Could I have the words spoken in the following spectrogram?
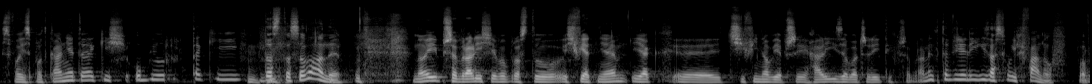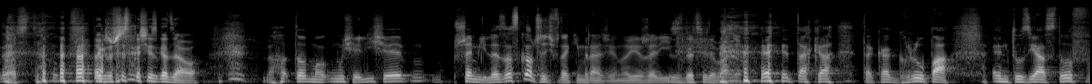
swoje spotkanie, to jakiś ubiór taki dostosowany. No i przebrali się po prostu świetnie. Jak y, ci Finowie przyjechali i zobaczyli tych przebranych, to wzięli ich za swoich fanów po prostu. Także wszystko się zgadzało. No to musieli się przemile zaskoczyć w takim razie. No jeżeli Zdecydowanie. taka, taka grupa entuzjastów,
